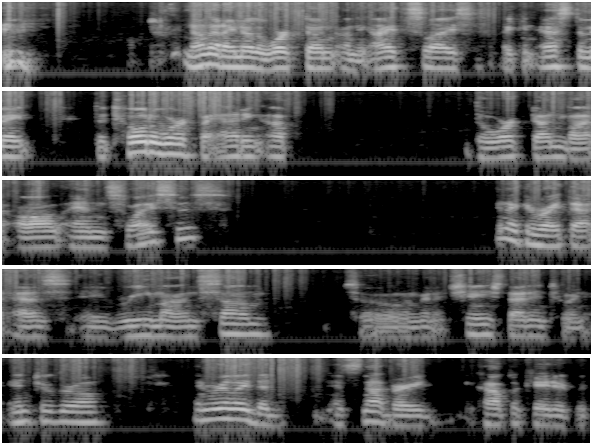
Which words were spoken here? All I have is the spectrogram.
now that I know the work done on the ith slice, I can estimate the total work by adding up the work done by all n slices. And I can write that as a Riemann sum. So I'm going to change that into an integral. And really, the it's not very complicated with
